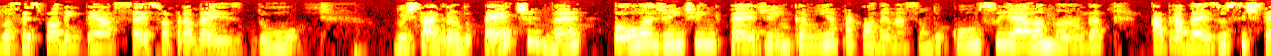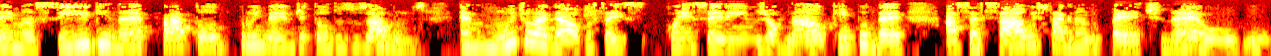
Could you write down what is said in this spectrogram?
vocês podem ter acesso através do, do Instagram do PET, né? Ou a gente pede, encaminha para a coordenação do curso e ela manda através do sistema SIG, né, para o e-mail de todos os alunos. É muito legal vocês conhecerem o jornal, quem puder acessar o Instagram do PET, né, o, o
